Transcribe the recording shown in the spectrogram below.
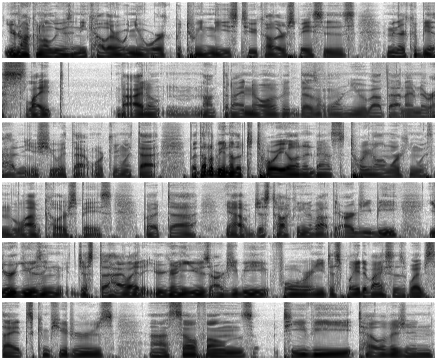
you're not going to lose any color when you work between these two color spaces. I mean, there could be a slight, but I don't, not that I know of, it doesn't warn you about that, and I've never had any issue with that, working with that. But that'll be another tutorial, an advanced tutorial on working within the lab color space. But uh, yeah, just talking about the RGB, you're using, just to highlight it, you're going to use RGB for any display devices, websites, computers, uh, cell phones, TV, television,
